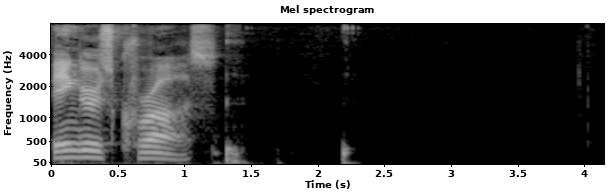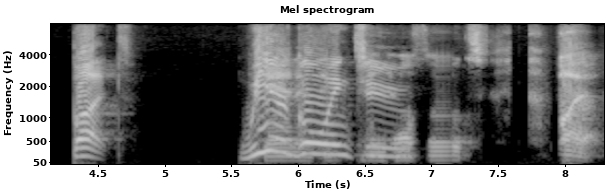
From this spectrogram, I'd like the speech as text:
Fingers crossed. But we are going to. folks. But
